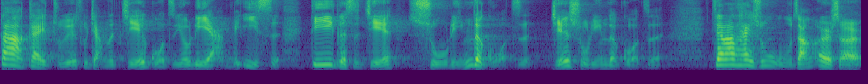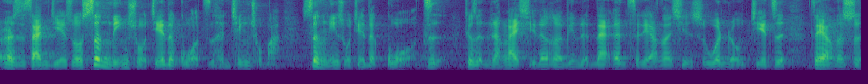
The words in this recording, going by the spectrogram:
大概主耶稣讲的结果子有两个意思。第一个是结属灵的果子，结属灵的果子；加拉太书五章二十二、二十三节说，圣灵所结的果子很清楚嘛？圣灵所结的果子就是仁爱、喜乐、和平、忍耐、恩慈、良善、信实、温柔、节制，这样的事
